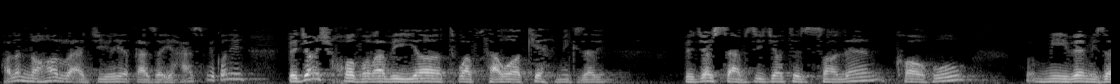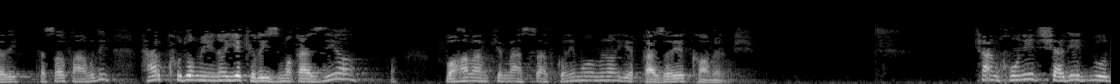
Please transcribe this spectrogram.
حالا نهار رو از جیه غذایی حذف می‌کنی به جاش خضرویات و فواکه می‌گذاری. به جاش سبزیجات سالم کاهو میوه می‌ذاری. تصور فرمودی؟ هر کدوم اینا یک ریز مغذی ها. با هم هم که مصرف کنیم مؤمنا یک غذای کامل میشه. کمخونید شدید بود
